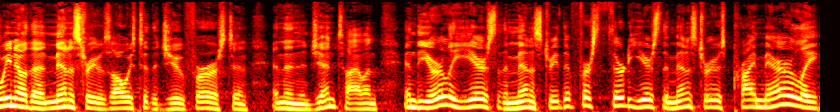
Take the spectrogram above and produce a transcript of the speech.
we know the ministry was always to the Jew first and, and then the Gentile. And in the early years of the ministry, the first 30 years of the ministry was primarily,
